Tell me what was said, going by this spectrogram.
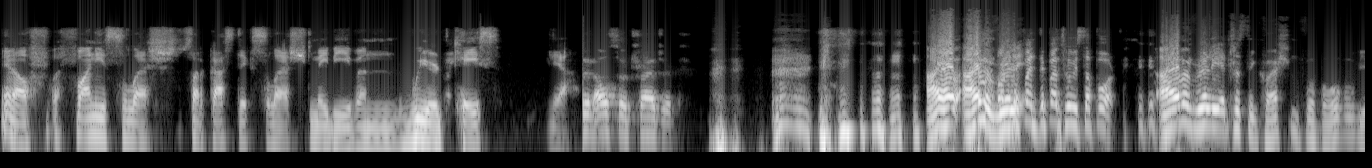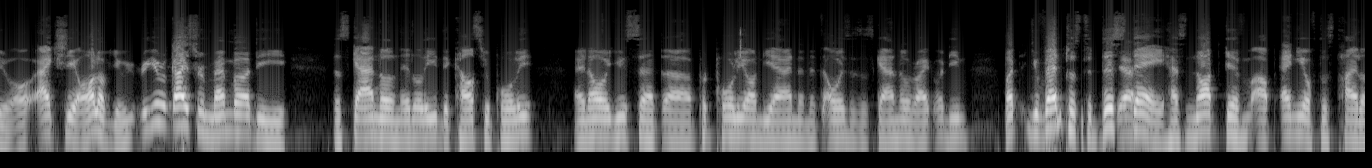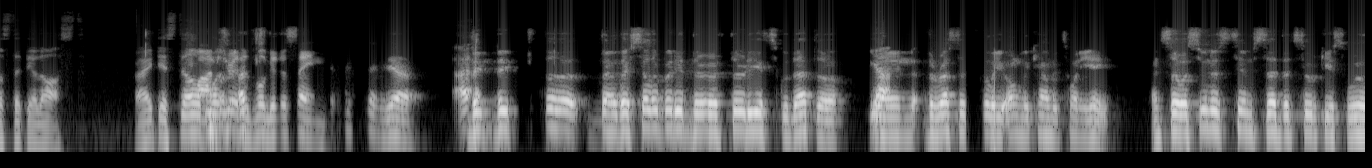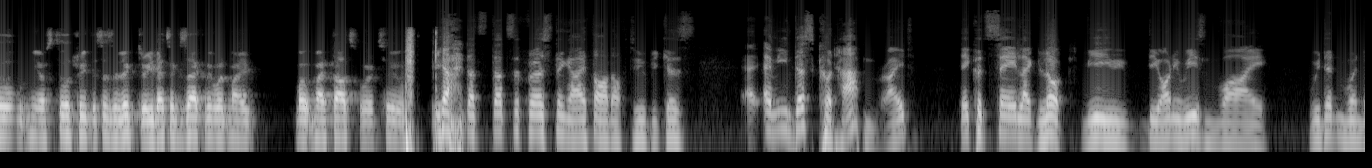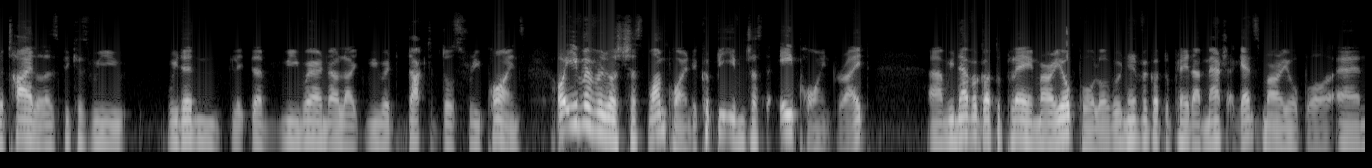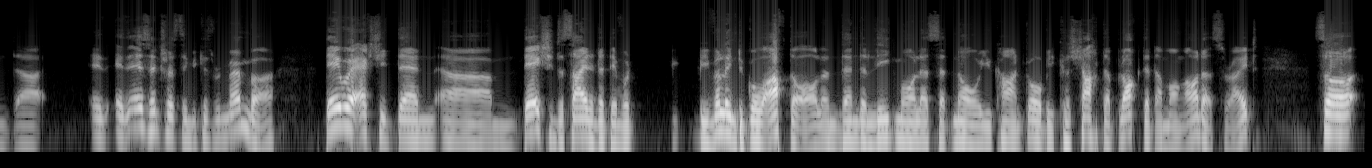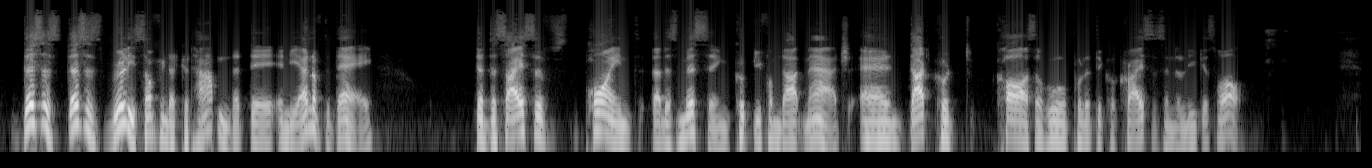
you know, f- funny slash sarcastic slash maybe even weird case. Yeah. And also tragic. I have I have a really depends, depends who you support. I have a really interesting question for both of you, or actually all of you. Do you guys remember the the scandal in Italy, the Calciopoli. I know you said uh, put Poli on the end, and it always is a scandal, right, Vadim? But Juventus to this yeah. day has not given up any of those titles that they lost. Right? They still. I'm sure that will be the same. Yeah. I, they they uh, they celebrated their 30th Scudetto yeah. when the rest of Italy only counted 28. And so as soon as Tim said that Surkis will, you know, still treat this as a victory, that's exactly what my what my thoughts were too. Yeah, that's that's the first thing I thought of too because I mean, this could happen, right? They could say like, look, we, the only reason why we didn't win the title is because we, we didn't, like, we weren't, uh, like, we were deducted those three points. Or even if it was just one point, it could be even just a point, right? Um, we never got to play Mariupol, or we never got to play that match against Mariupol. And, uh, it, it is interesting because remember, they were actually then, um, they actually decided that they would be willing to go after all, and then the league more or less said, no, you can't go because Shakhtar blocked it among others, right? So this is, this is really something that could happen that they, in the end of the day, the decisive point that is missing could be from that match, and that could cause a whole political crisis in the league as well.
